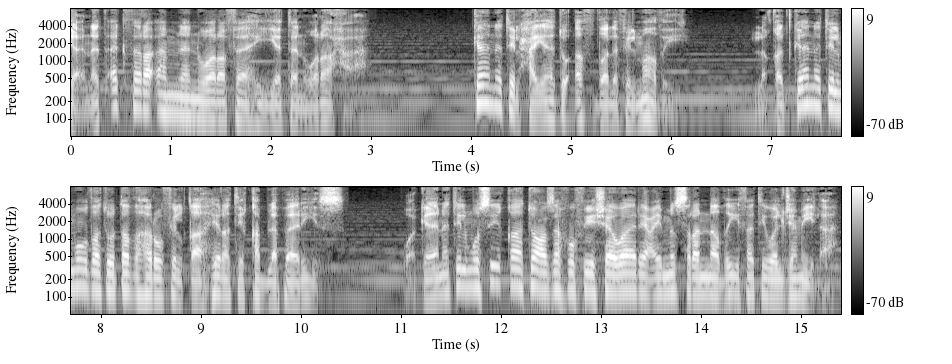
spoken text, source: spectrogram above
كانت أكثر امنا ورفاهية وراحة. كانت الحياة أفضل في الماضي. لقد كانت الموضة تظهر في القاهرة قبل باريس وكانت الموسيقى تعزف في شوارع مصر النظيفة والجميلة.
